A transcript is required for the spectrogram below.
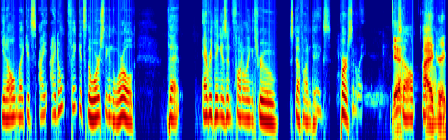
You know, like it's I I don't think it's the worst thing in the world that everything isn't funneling through Stefon Diggs personally. Yeah. So I don't know, agree.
